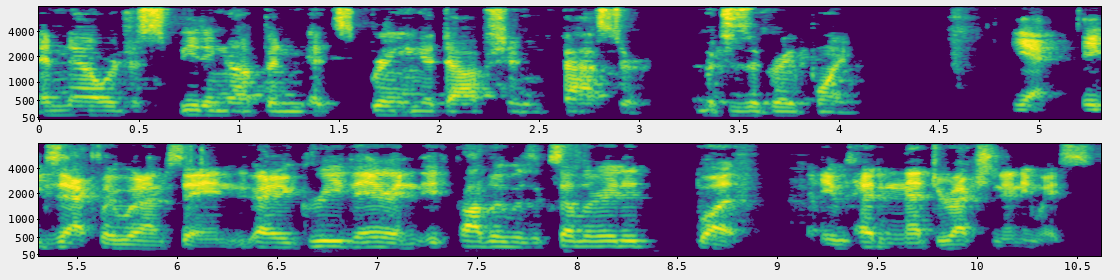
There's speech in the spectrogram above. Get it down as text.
and now we're just speeding up and it's bringing adoption faster, which is a great point. Yeah, exactly what I'm saying. I agree there, and it probably was accelerated, but it was heading in that direction, anyways.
